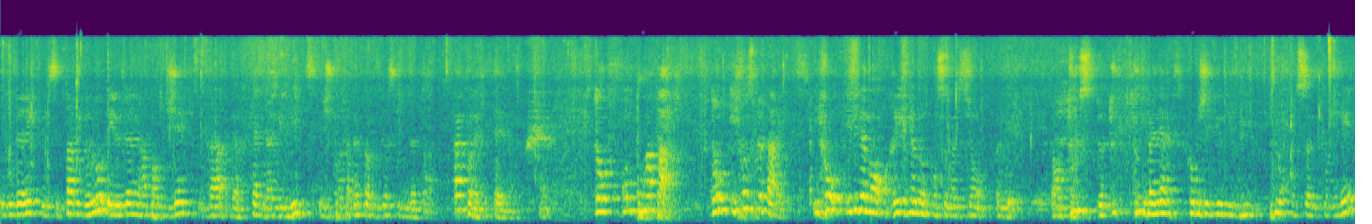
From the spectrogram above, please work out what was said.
et vous verrez que c'est pas rigolo, et le dernier rapport du GIEC va vers 4,8, et je ne pourrais même pas vous dire ce qui nous attend. Pas qu'on Aquitaine. Donc, on ne pourra pas. Donc, il faut se préparer. Il faut évidemment réduire nos consommations euh, en tous, de toutes les manières, comme j'ai dit au début, plus on consomme, plus on émet.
